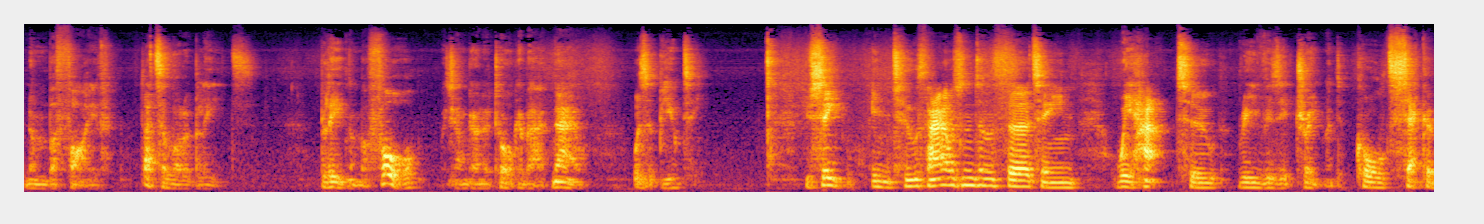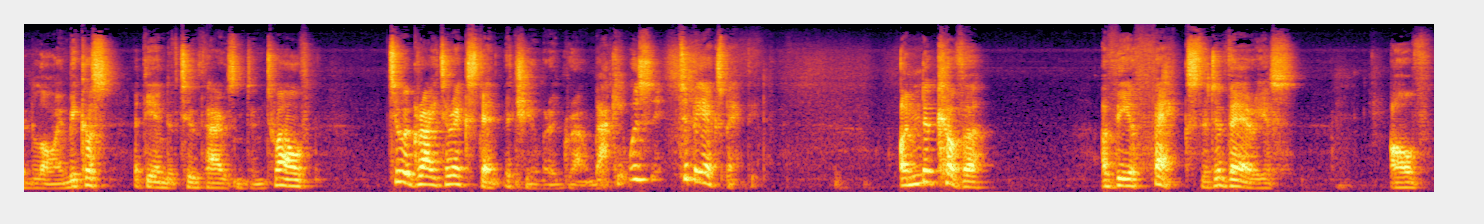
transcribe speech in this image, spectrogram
number five. That's a lot of bleeds. Bleed number four, which I'm going to talk about now, was a beauty. You see, in 2013, we had to revisit treatment called second line because at the end of 2012, to a greater extent, the tumour had grown back. It was to be expected. Under cover of the effects that are various of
